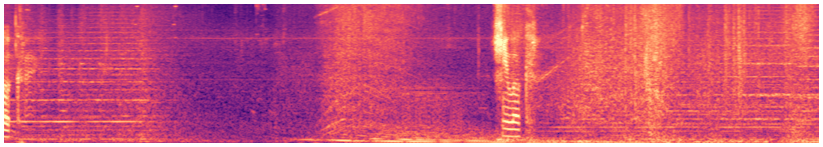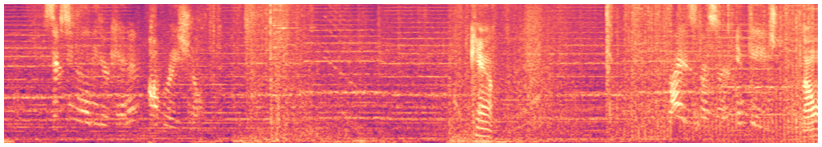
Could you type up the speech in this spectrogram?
Look. She look. 60 millimeter cannon operational. Can't. Riot suppressor engaged. No.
